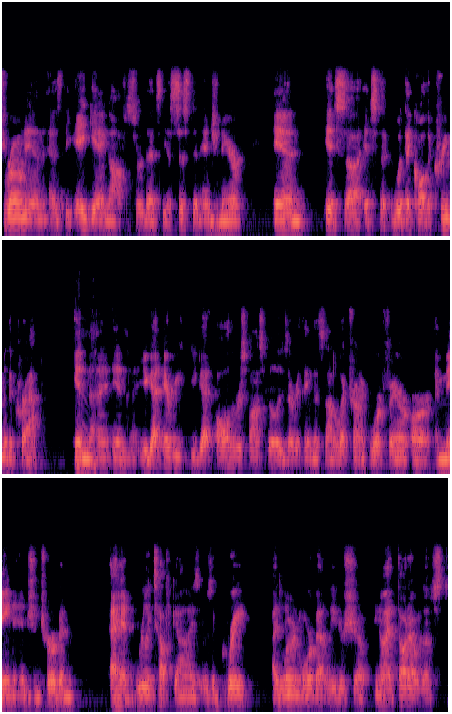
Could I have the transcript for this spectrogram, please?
thrown in as the A gang officer. That's the assistant engineer, and it's uh, it's the, what they call the cream of the crap. In in you got every you got all the responsibilities, everything that's not electronic warfare or a main engine turbine. I had really tough guys. It was a great. I learned more about leadership. You know, I thought I was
